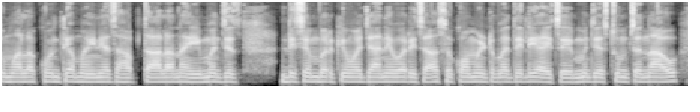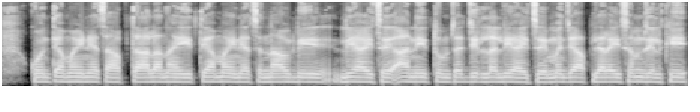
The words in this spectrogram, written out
तुम्हाला कोणत्या महिन्याचा हप्ता आला नाही म्हणजेच डिसेंबर किंवा जानेवारीचा असं कॉमेंटमध्ये लिहायचं आहे म्हणजेच तुमचं नाव कोणत्या महिन्याचा हप्ता आला नाही त्या महिन्याचं नाव लि लिहायचं आहे आणि तुमचा जिल्हा लिहायचा आहे म्हणजे आपल्यालाही समजेल की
